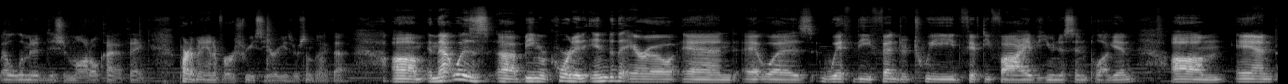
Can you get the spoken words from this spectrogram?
a, a, limited edition model kind of thing, part of an anniversary series or something like that. Um, and that was uh, being recorded into the Arrow, and it was with the Fender Tweed 55 Unison plugin. Um, and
